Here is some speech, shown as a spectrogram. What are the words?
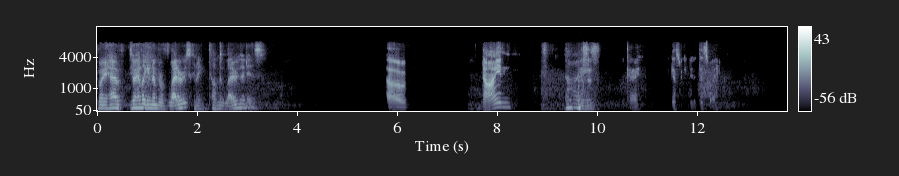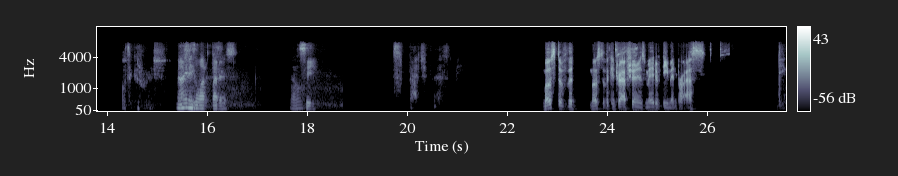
Do I have do I have like a number of letters? Can I tell me the letters it is? Uh, nine. Nine. This is okay. I guess we can do it this way. What's a good word? Nine is a lot of letters. No. Let's see. Most of the most of the contraption is made of demon brass, Demon.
